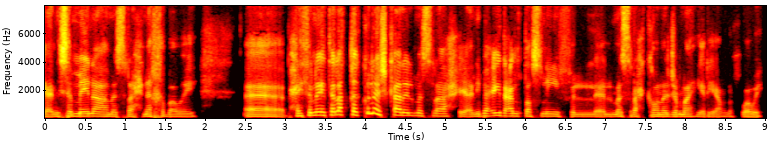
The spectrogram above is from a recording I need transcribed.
يعني سميناه مسرح نخبوي بحيث إنه يتلقى كل أشكال المسرح يعني بعيد عن تصنيف المسرح كونه جماهيري أو نخبوي،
